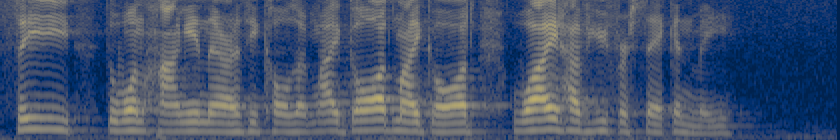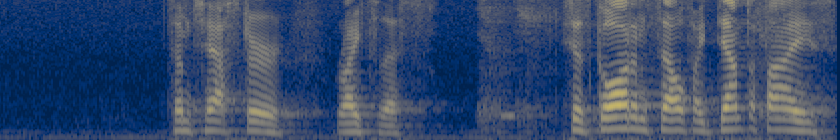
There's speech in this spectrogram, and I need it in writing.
See the one hanging there as he calls out, My God, my God, why have you forsaken me? Tim Chester writes this. He says, God himself identifies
